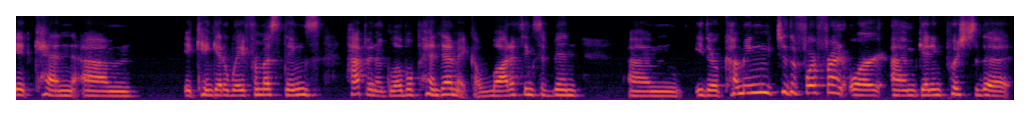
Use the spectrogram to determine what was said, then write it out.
it can um, it can get away from us. Things happen. A global pandemic. A lot of things have been um, either coming to the forefront or um, getting pushed to the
